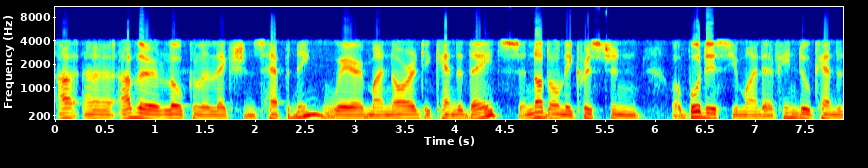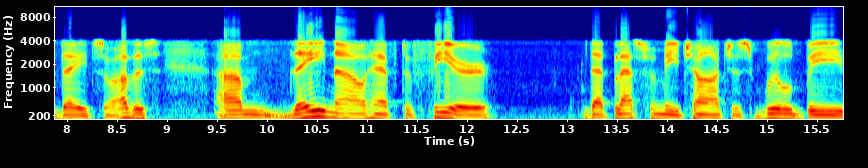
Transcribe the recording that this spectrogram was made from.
uh, uh, other local elections happening where minority candidates, and not only Christian or Buddhist, you might have Hindu candidates or others, um, they now have to fear that blasphemy charges will be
